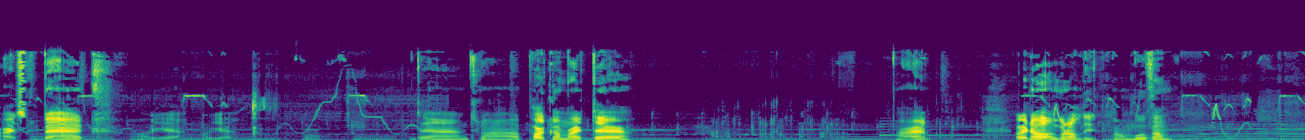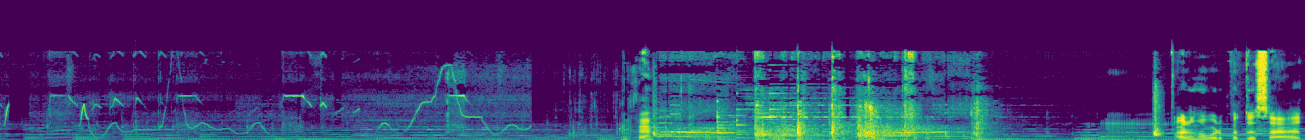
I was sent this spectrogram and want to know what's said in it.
Alright, let's go back. Oh yeah, oh yeah. Then uh, park them right there. Alright. Oh no, I'm gonna leave. I'll move them. Okay. Mm, I don't know where to put this at.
